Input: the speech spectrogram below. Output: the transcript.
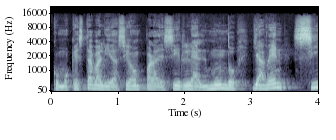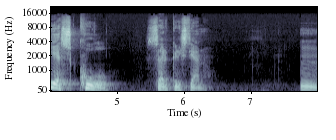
como que esta validación para decirle al mundo, ya ven, sí es cool ser cristiano. Mm.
